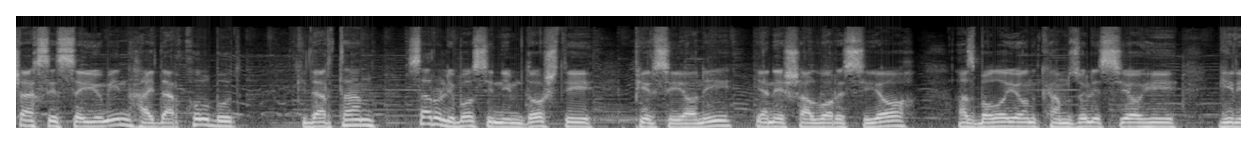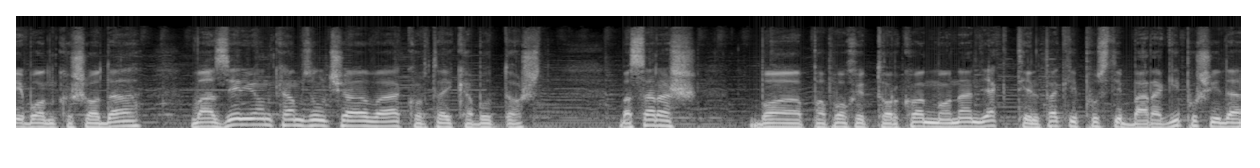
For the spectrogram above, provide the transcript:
шахси сеюмин ҳайдарқул буд ки дар тан сару либоси нимдошти пирсиёнӣ яъне шалвори сиёҳ аз болои он камзули сиёҳи гиребон кушода ва зери он камзулча ва куртаи кабуд дошт. Ба сараш ба папохи туркон монанд як телпаки пӯсти барагӣ пӯшида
